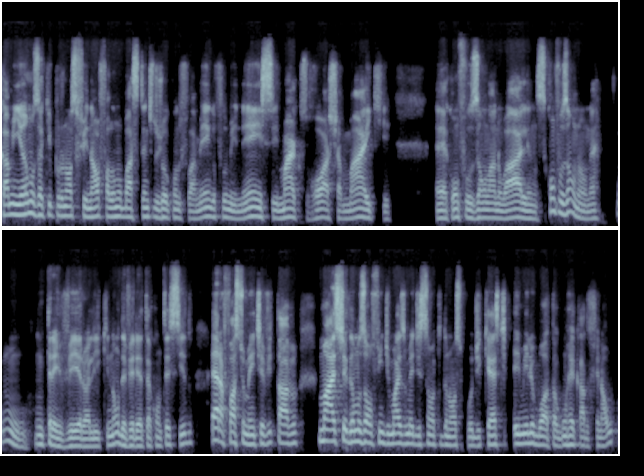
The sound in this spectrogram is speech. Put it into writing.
Caminhamos aqui para o nosso final, falando bastante do jogo contra o Flamengo, Fluminense, Marcos Rocha, Mike, é, confusão lá no Allianz. Confusão não, né? Um entreveiro ali que não deveria ter acontecido, era facilmente evitável, mas chegamos ao fim de mais uma edição aqui do nosso podcast. Emílio Bota, algum recado final?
